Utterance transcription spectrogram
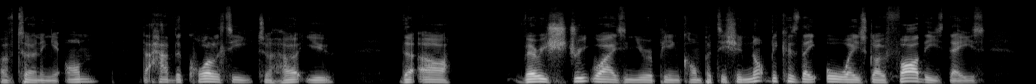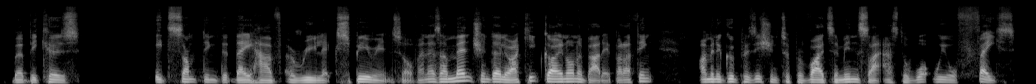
of turning it on, that have the quality to hurt you, that are very streetwise in European competition, not because they always go far these days, but because it's something that they have a real experience of. And as I mentioned earlier, I keep going on about it, but I think I'm in a good position to provide some insight as to what we will face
